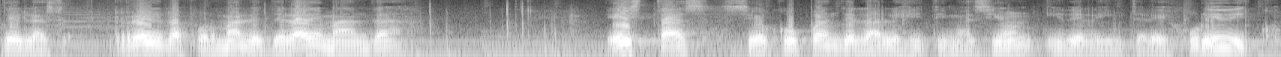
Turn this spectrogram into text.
de las reglas formales de la demanda, estas se ocupan de la legitimación y del interés jurídico.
